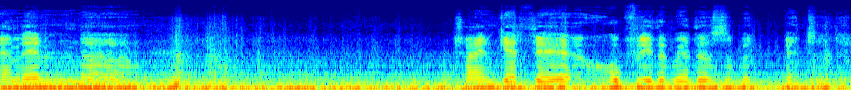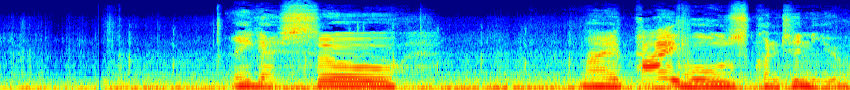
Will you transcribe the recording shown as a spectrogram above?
and then uh, try and get there. Hopefully the weather's a bit better there. Hey guys, so my pie woes continue.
